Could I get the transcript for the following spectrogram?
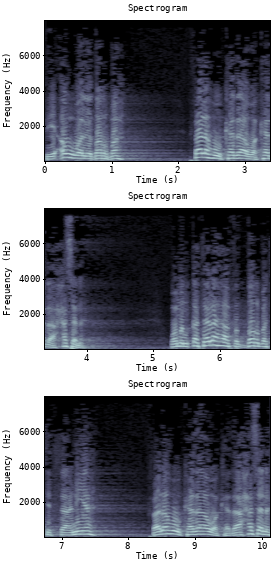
في أول ضربة فله كذا وكذا حسنة ومن قتلها في الضربة الثانية فله كذا وكذا حسنة.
